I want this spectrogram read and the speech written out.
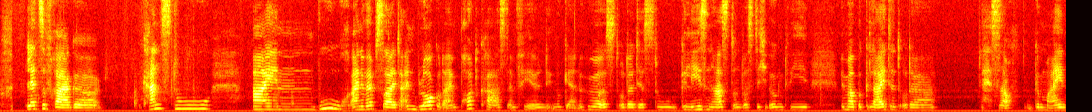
Letzte Frage. Kannst du ein Buch, eine Webseite, einen Blog oder einen Podcast empfehlen, den du gerne hörst oder das du gelesen hast und was dich irgendwie immer begleitet oder es ist auch gemein,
